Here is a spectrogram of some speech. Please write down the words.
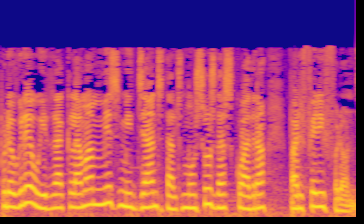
però greu i reclama més mitjans dels Mossos d'Esquadra per fer-hi front.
